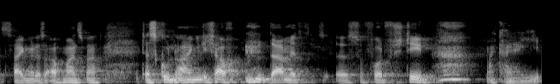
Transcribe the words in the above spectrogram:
zeigen wir das auch manchmal, dass Kunden eigentlich auch damit äh, sofort verstehen, man kann, ja hier,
